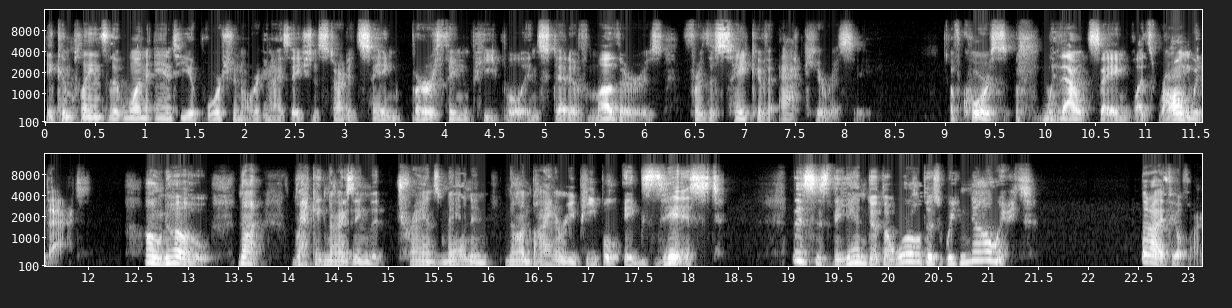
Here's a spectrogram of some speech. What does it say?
It complains that one anti-abortion organization started saying birthing people instead of mothers for the sake of accuracy. Of course, without saying what's wrong with that. Oh no, not recognizing that trans men and non-binary people exist. This is the end of the world as we know it. But I feel fine.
